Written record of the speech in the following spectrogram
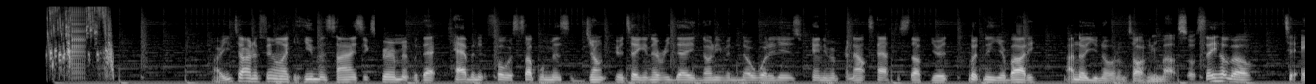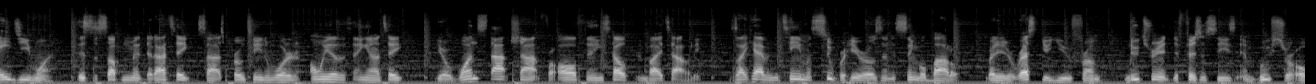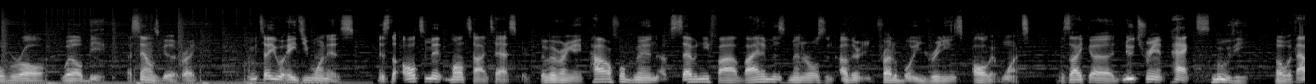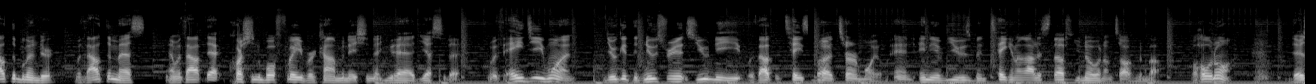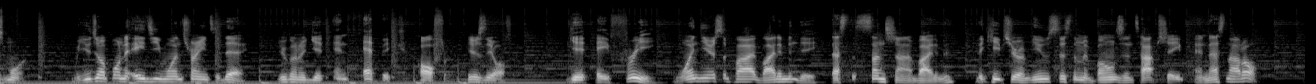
Are you tired of feeling like a human science experiment with that cabinet full of supplements and junk you're taking every day don't even know what it is? You can't even pronounce half the stuff you're putting in your body? I know you know what I'm talking about. So say hello to AG1. This is a supplement that I take besides protein and water. The only other thing I take, your one stop shop for all things health and vitality. It's like having a team of superheroes in a single bottle, ready to rescue you from nutrient deficiencies and boost your overall well being. That sounds good, right? Let me tell you what AG1 is. It's the ultimate multitasker, delivering a powerful blend of 75 vitamins, minerals, and other incredible ingredients all at once. It's like a nutrient packed smoothie, but without the blender, without the mess, and without that questionable flavor combination that you had yesterday. With AG1, you'll get the nutrients you need without the taste bud turmoil. And any of you who's been taking a lot of stuff, you know what I'm talking about. But hold on, there's more. When you jump on the AG1 train today, you're going to get an epic offer. Here's the offer get a free one year supply of vitamin D. That's the sunshine vitamin that keeps your immune system and bones in top shape. And that's not all.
